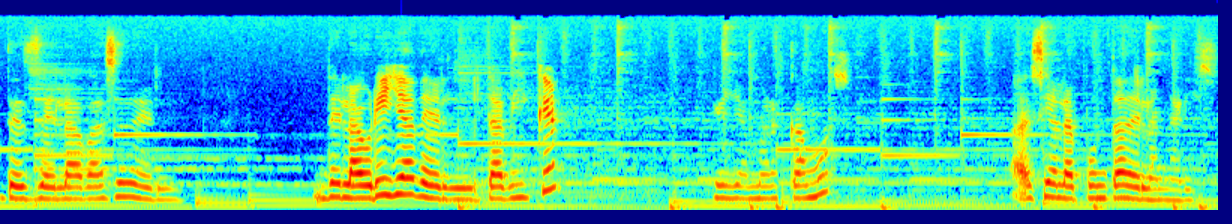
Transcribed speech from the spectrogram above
desde la base de la orilla del tabique que ya marcamos hacia la punta de la nariz.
